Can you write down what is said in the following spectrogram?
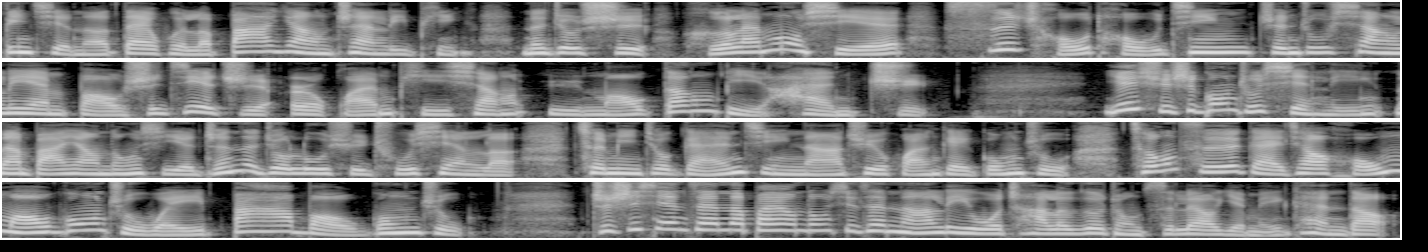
并且呢带回了八样战利品，那就是荷兰木鞋、丝绸头巾、珍珠项链、宝石戒指、耳环、皮箱、羽毛钢笔和纸。也许是公主显灵，那八样东西也真的就陆续出现了，村民就赶紧拿去还给公主，从此改叫红毛公主为八宝公主。只是现在那八样东西在哪里？我查了各种资料也没看到。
